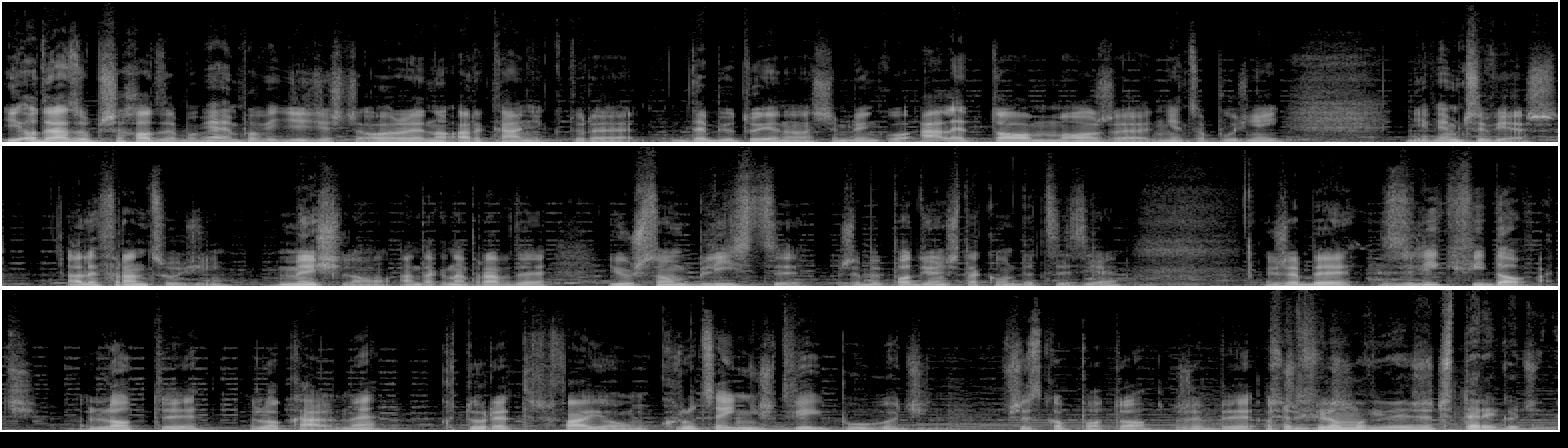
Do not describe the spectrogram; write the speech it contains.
I od razu przechodzę, bo miałem powiedzieć jeszcze o Renault Arcanie, które debiutuje na naszym rynku, ale to może nieco później. Nie wiem, czy wiesz, ale Francuzi myślą, a tak naprawdę już są bliscy, żeby podjąć taką decyzję, żeby zlikwidować loty lokalne, które trwają krócej niż 2,5 godziny. Wszystko po to, żeby Przed chwilą mówiłeś, że 4 godziny.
